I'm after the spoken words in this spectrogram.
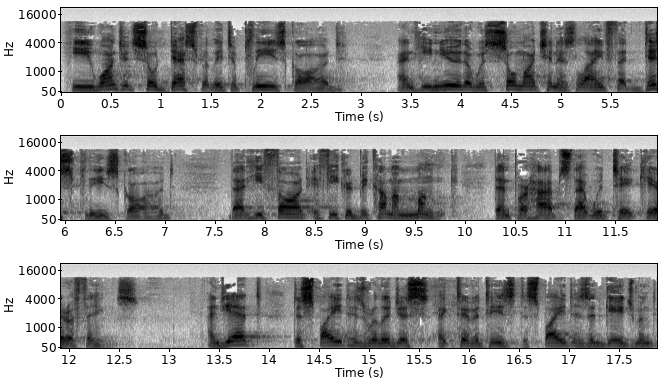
He wanted so desperately to please God, and he knew there was so much in his life that displeased God that he thought if he could become a monk, then perhaps that would take care of things. And yet, despite his religious activities, despite his engagement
